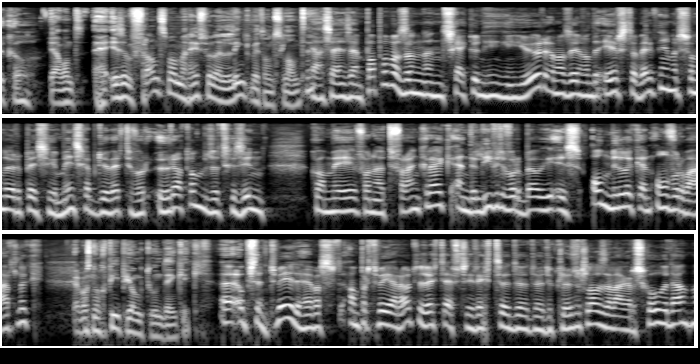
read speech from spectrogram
Ukkel. Ja, want hij is een Fransman, maar hij heeft wel een link met ons land. Hè? Ja, zijn, zijn papa was een, een scheikundige ingenieur en was een van de eerste werknemers van de Europese gemeenschap. Die werkte voor Euratom, dus het gezin kwam mee vanuit Frankrijk. En de liefde voor België is onmiddellijk en onvoorwaardelijk. Hij was nog piepjong toen, denk ik. Uh, op zijn tweede, hij was amper twee jaar oud, dus echt, hij heeft recht de, de, de kleuterklas, de lagere school gedaan.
